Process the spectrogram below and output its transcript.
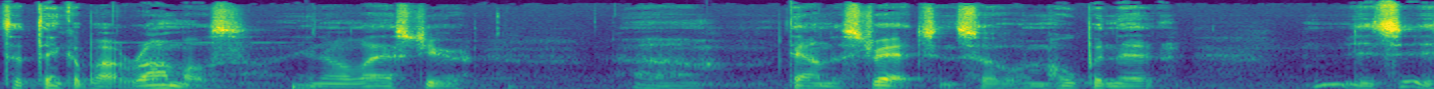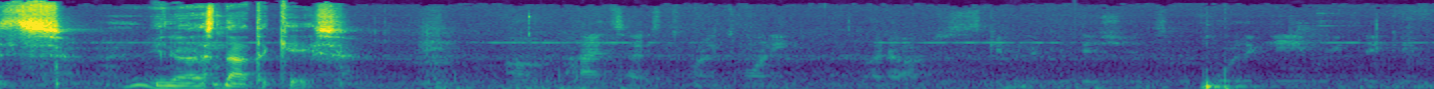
to think about Ramos, you know, last year um, down the stretch. And so I'm hoping that it's, it's you know, that's not the case. Um, hindsight's 2020, but um, just given the conditions before the game, thinking?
